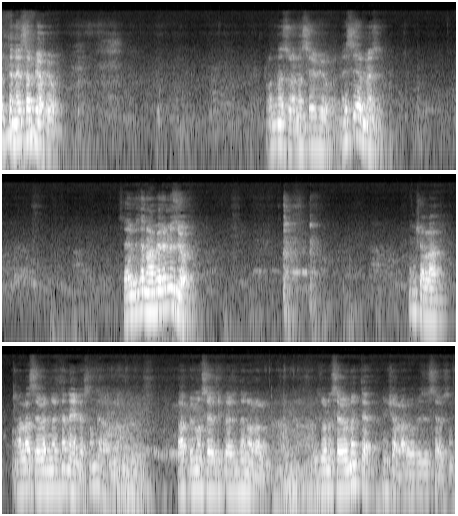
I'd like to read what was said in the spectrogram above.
Biz 40 tane hesap yapıyor. Ondan sonra seviyor. Ne sevmesi? Sevgiden haberimiz yok. İnşallah Allah sevenlerden eylesin de. Rabbimin sevdiklerinden olalım. Biz onu sevmek de inşallah o bizi sevsin.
